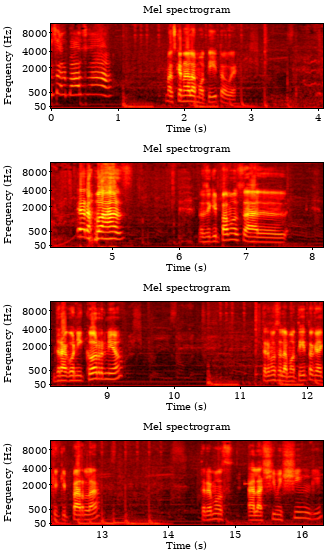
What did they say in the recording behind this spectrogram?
¡Es hermosa! Más que nada la motito, güey. ¡Ya no más! Nos equipamos al Dragonicornio. Tenemos a la motito que hay que equiparla. Tenemos a la Shimishingi.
